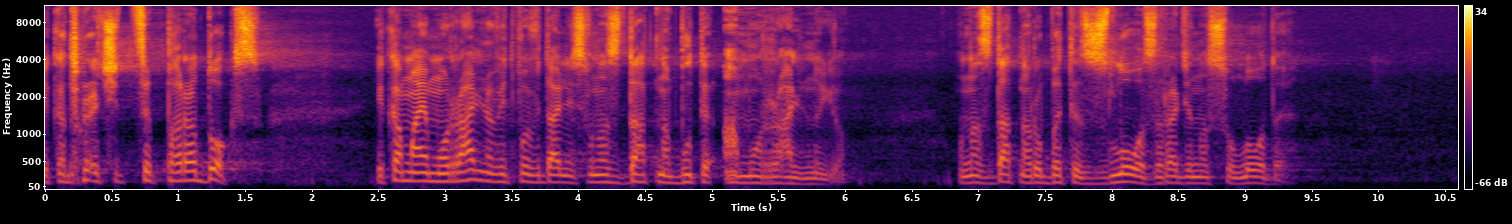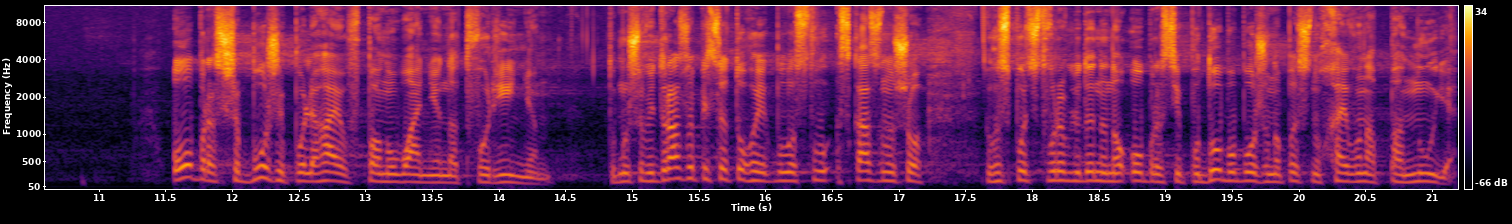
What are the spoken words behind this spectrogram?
яка, до речі, це парадокс, яка має моральну відповідальність, вона здатна бути аморальною. Вона здатна робити зло заради насолоди. Образ ще Божий полягає в пануванні над творінням. Тому що відразу після того, як було сказано, що Господь створив людину на образ і подобу Божу, написано, хай вона панує.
